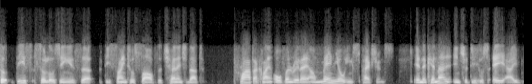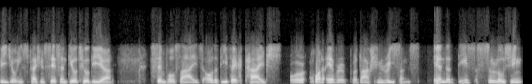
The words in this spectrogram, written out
So this solution is uh, designed to solve the challenge that product line often rely on manual inspections and cannot introduce AI visual inspection system due to the uh, simple size or the defect types or whatever production reasons. And this solution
